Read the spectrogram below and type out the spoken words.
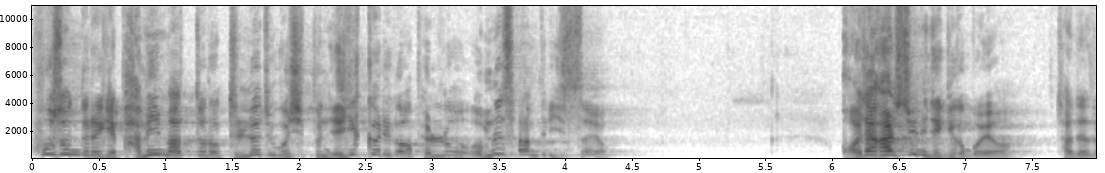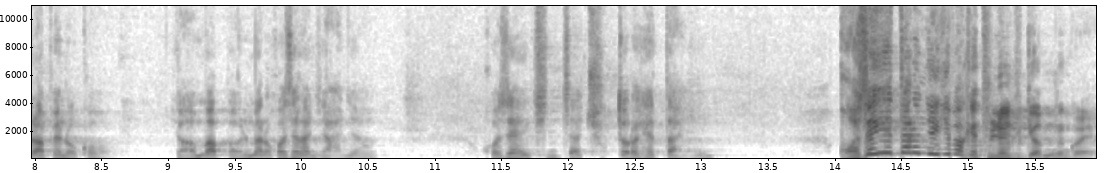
후손들에게 밤이 맞도록 들려주고 싶은 얘기거리가 별로 없는 사람들이 있어요. 고작 할 수 있는 얘기가 뭐예요? 자녀들 앞에 놓고, 야, 엄마, 아빠 얼마나 고생한지 아냐? 고생 진짜 죽도록 했다. 고생했다는 얘기밖에 들려줄 게 없는 거예요.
